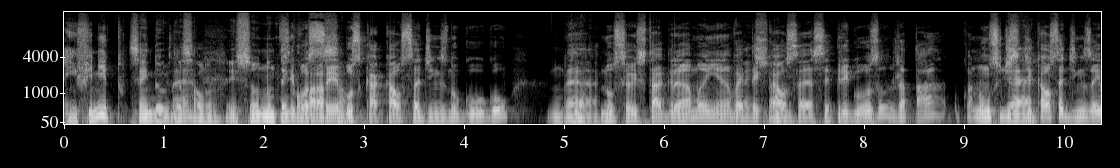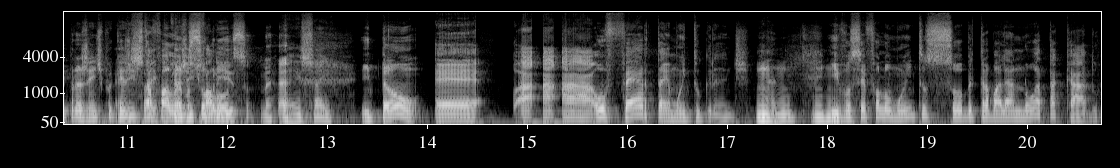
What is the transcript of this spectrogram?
é infinito. Sem dúvida, né? Saulo. Isso não tem se comparação. você buscar calça jeans no Google, né? É. No seu Instagram amanhã vai É ter isso aí. calça. é, Ser perigoso já tá com anúncio de, É. de calça jeans aí pra gente, porque É a gente tá a falando gente sobre falou. isso. Né? É isso aí. Então, é, a, a- a oferta é muito grande. né? E você falou muito sobre trabalhar no atacado,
